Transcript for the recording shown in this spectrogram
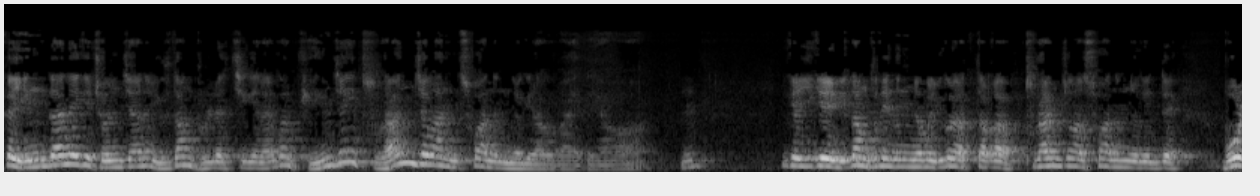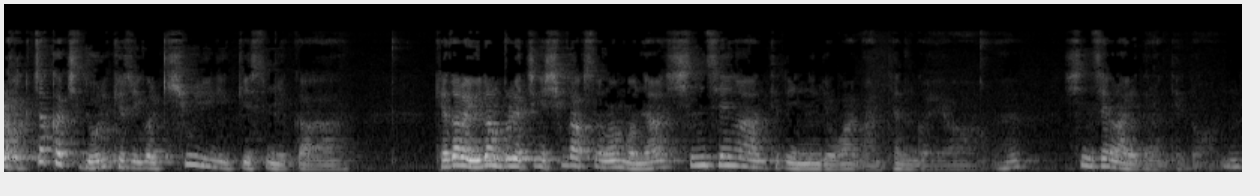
그러니까 인간에게 존재하는 유당불내증이라는 건 굉장히 불안정한 소화 능력이라고 봐야 돼요. 응? 그러니까 이게 유당분해 능력을 이걸 갖다가 불안정한 소화 능력인데 뭘 악착같이 노력해서 이걸 키울 일이 있겠습니까? 게다가 유당불내증의 심각성은 뭐냐? 신생아한테도 있는 경우가 많다는 거예요. 응? 신생아이들한테도. 응?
